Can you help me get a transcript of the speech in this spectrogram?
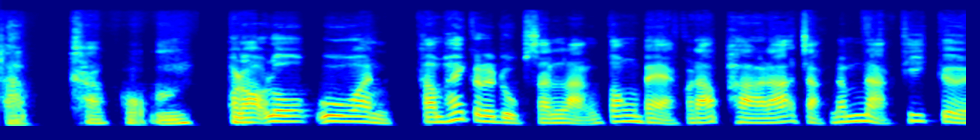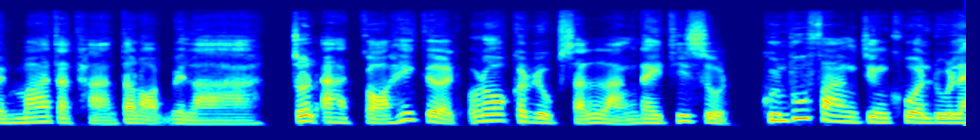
ครับครับผมเพราะโรคอ้วนทำให้กระดูกสันหลังต้องแบกรับภาระจากน้ำหนักที่เกินมาตรฐานตลอดเวลา จนอาจก่อให้เกิดโรคกระดูกสันหลังในที่สุด คุณผู้ฟังจึงควรดูแล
